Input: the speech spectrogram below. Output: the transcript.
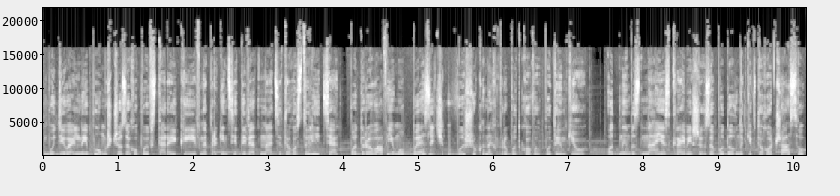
Будівельний бум, що захопив старий Київ наприкінці 19 століття, подарував йому безліч вишуканих прибуткових будинків. Одним з найяскравіших забудовників того часу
